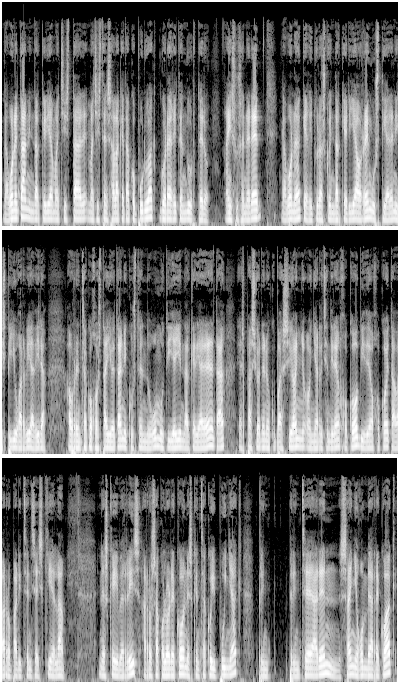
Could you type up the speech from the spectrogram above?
Gabonetan indarkeria matxisten salaketa kopuruak gora egiten du urtero. Hain zuzen ere, Gabonak egiturazko indarkeria horren guztiaren izpilu garbia dira. Aurrentzako jostaioetan ikusten dugu mutilei indarkeriaren eta espazioaren okupazioan oinarritzen diren joko, bideo joko eta barro paritzen zaizkiela. Neskei berriz, arroza koloreko neskentzako ipuinak, printzearen zain egon beharrekoak,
